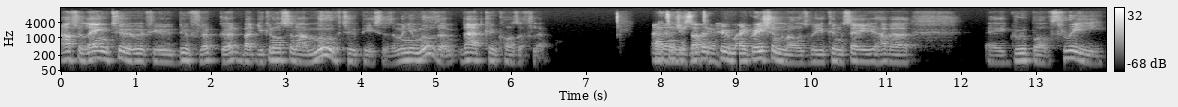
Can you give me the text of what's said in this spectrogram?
after laying two, if you do flip, good, but you can also now move two pieces. And when you move them, that can cause a flip. And That's then there's other too. two migration modes where you can say you have a, a group of three.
